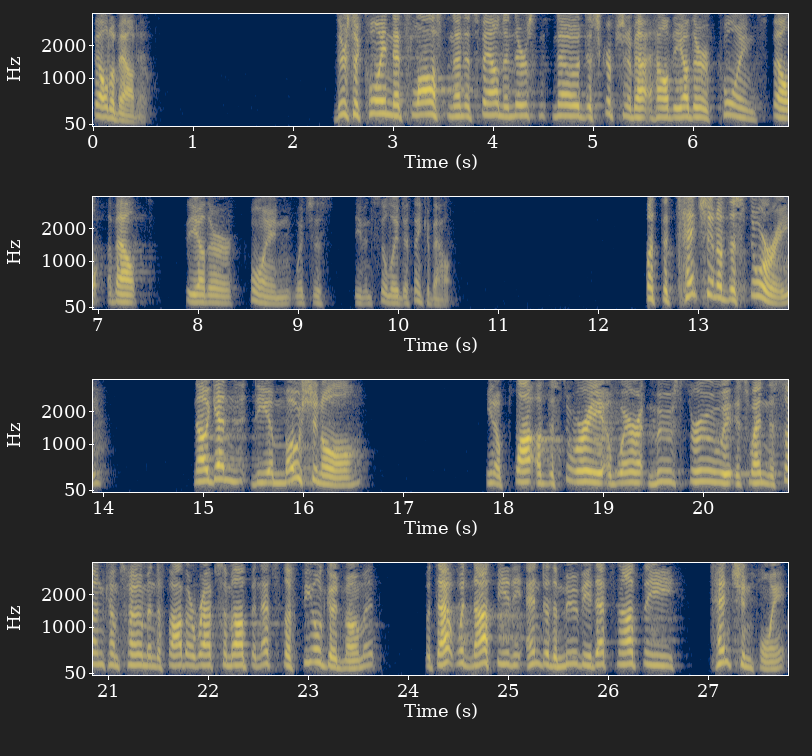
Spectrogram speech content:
felt about it. There's a coin that's lost and then it's found, and there's no description about how the other coins felt about the other coin, which is even silly to think about. But the tension of the story, now again, the emotional, you know, plot of the story of where it moves through is when the son comes home and the father wraps him up, and that's the feel good moment. But that would not be the end of the movie. That's not the tension point.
